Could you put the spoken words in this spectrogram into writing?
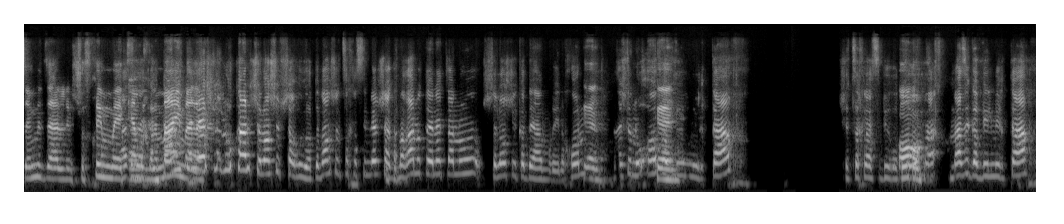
שמים את זה על, שופכים אה, קמח על ומים יש לנו כאן שלוש אפשרויות. דבר ראשון צריך לשים לב שהגמרא נותנת לנו שלוש איקא דאמרי, נכון? כן, אז יש לנו או כן. גביל מרתח, שצריך להסביר אותו. או. מה- מה זה גביל מרתח?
